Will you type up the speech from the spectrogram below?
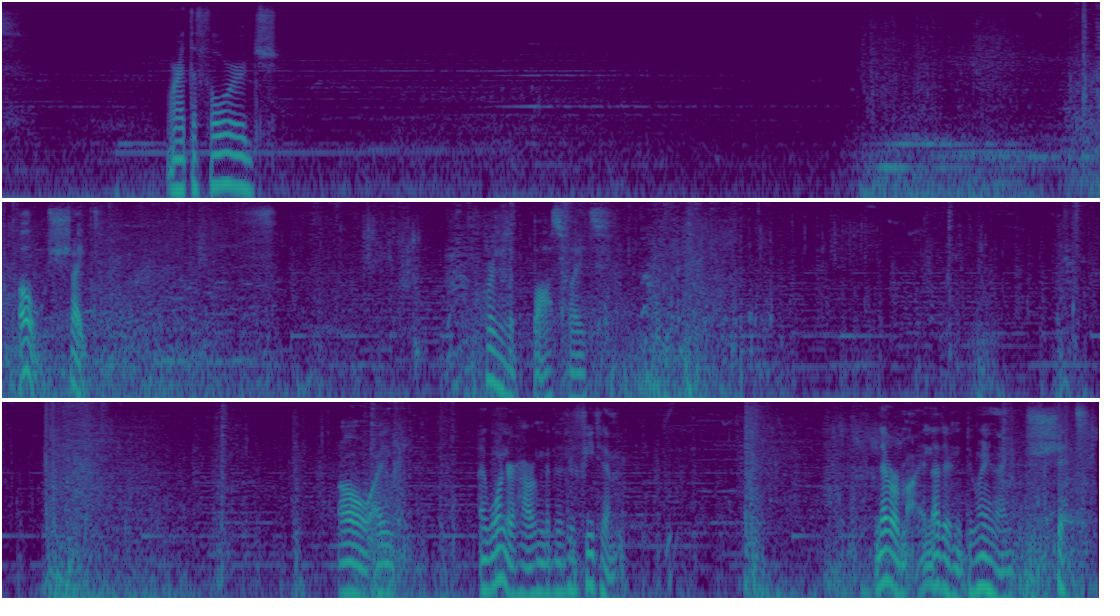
We're at the forge. Oh, shite. Of course there's a boss fight. Oh, I... I wonder how I'm gonna defeat him. Never mind, that didn't do anything. Shit.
